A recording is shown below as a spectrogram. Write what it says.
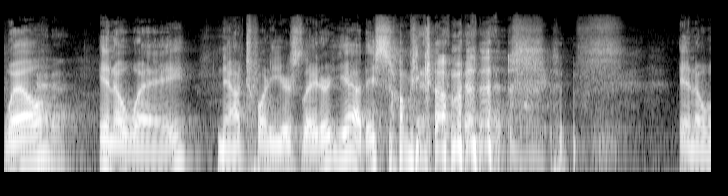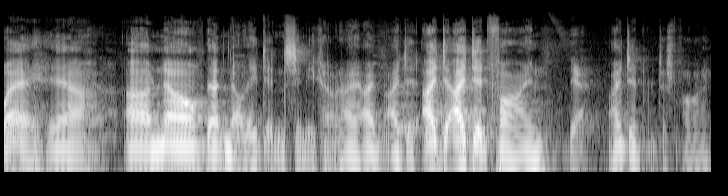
Well, Kinda. in a way, now 20 years later, yeah, they saw me coming. In a way, yeah. Um, no, that no, they didn't see me coming. I, I, I did, I, did- I did fine. Yeah. I did just fine.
